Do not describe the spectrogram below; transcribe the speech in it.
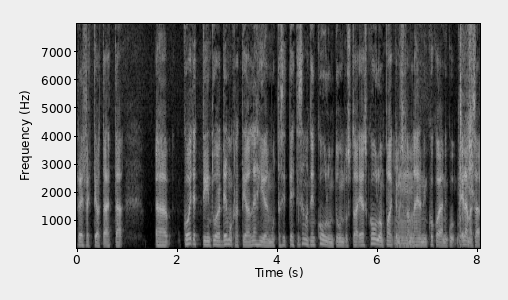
reflektiota, että ö, koitettiin tuoda demokratiaa lähiöön, mutta sitten tehtiin saman tien koulun tuntusta. Ja jos koulu on paikka, missä mm. on lähinnä niin koko ajan niin kuin elämänsä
